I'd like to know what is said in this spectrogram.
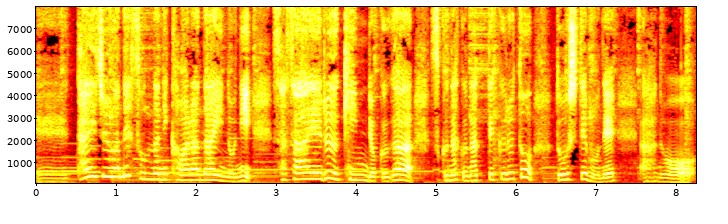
えー、体重はね、そんなに変わらないのに、支える筋力が少なくなってくると、どうしてもね、あの、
